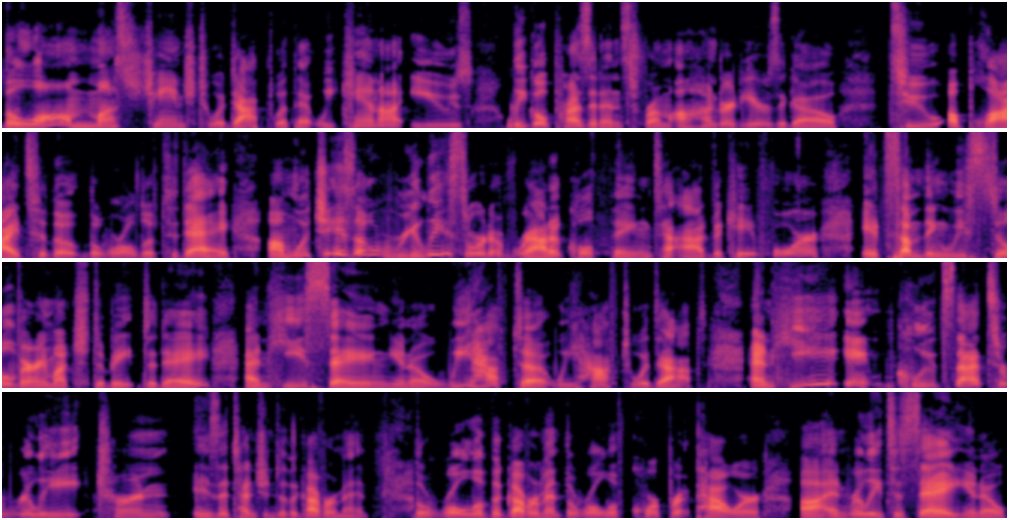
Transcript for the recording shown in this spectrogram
The law must change to adapt with it. We cannot use legal precedents from 100 years ago to apply to the, the world of today, um, which is a really sort of radical thing to advocate for. It's something we still very much much debate today and he's saying you know we have to we have to adapt. And he includes that to really turn his attention to the government the role of the government the role of corporate power uh, and really to say you know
